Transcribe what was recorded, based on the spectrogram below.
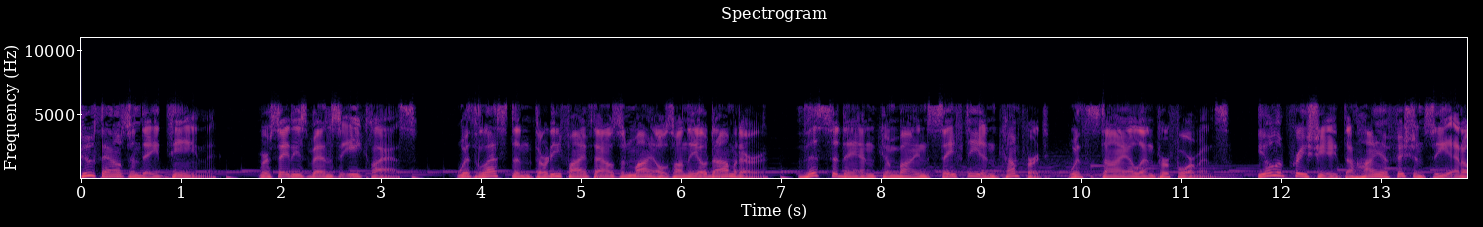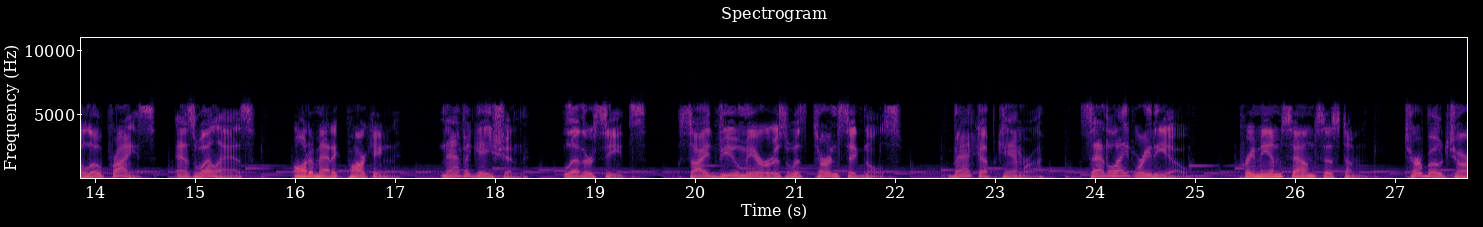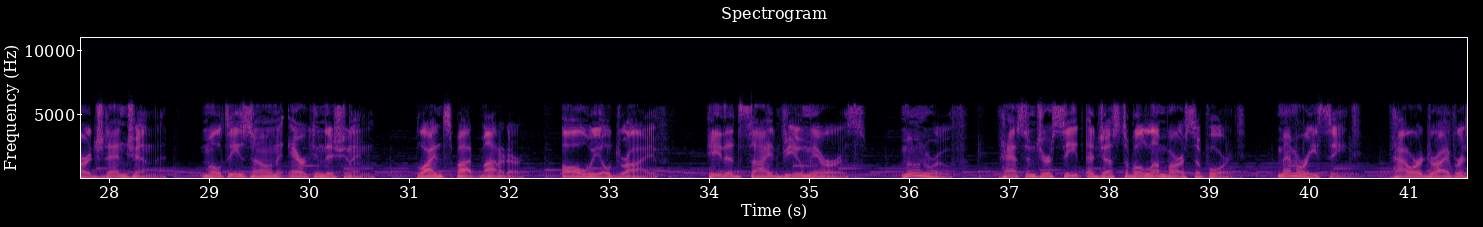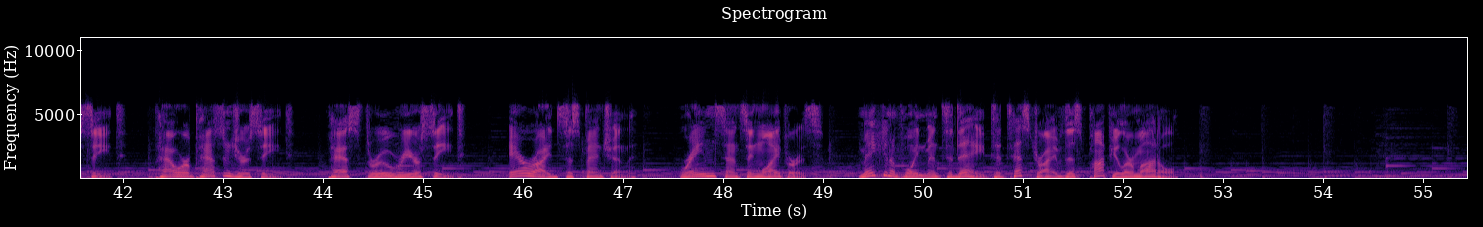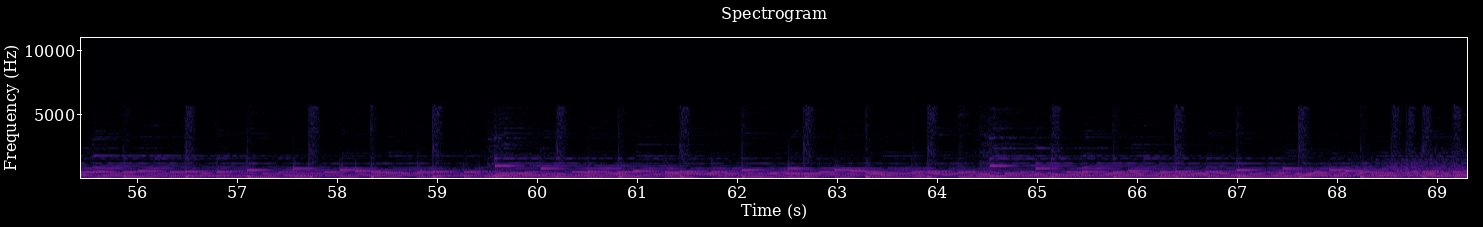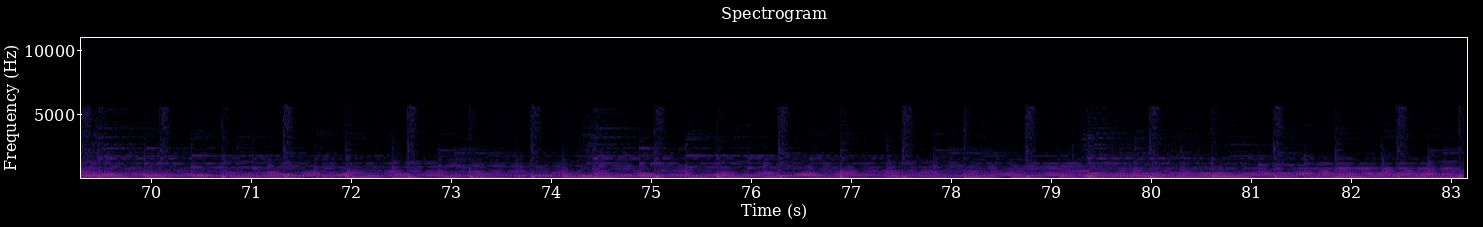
2018 Mercedes-Benz E-Class. With less than 35,000 miles on the odometer, this sedan combines safety and comfort with style and performance. You'll appreciate the high efficiency at a low price, as well as automatic parking, navigation, leather seats, side view mirrors with turn signals, backup camera, satellite radio, premium sound system, turbocharged engine, multi-zone air conditioning, blind spot monitor, all-wheel drive, heated side view mirrors, moonroof, passenger seat adjustable lumbar support, memory seat, power driver seat, power passenger seat, pass-through rear seat, air ride suspension, rain sensing wipers. Make an appointment today to test drive this popular model.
